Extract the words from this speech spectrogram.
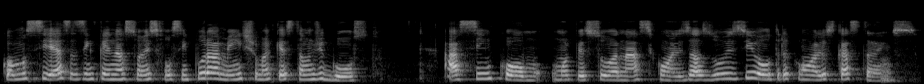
como se essas inclinações fossem puramente uma questão de gosto assim como uma pessoa nasce com olhos azuis e outra com olhos castanhos.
